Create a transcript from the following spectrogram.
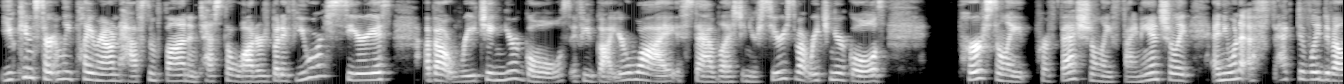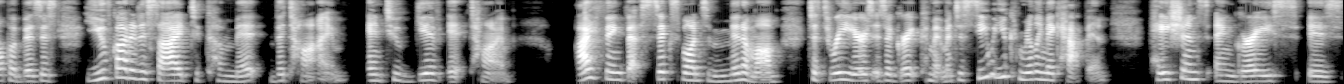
You can certainly play around have some fun and test the waters, but if you are serious about reaching your goals, if you've got your why established and you're serious about reaching your goals, personally, professionally, financially, and you want to effectively develop a business, you've got to decide to commit the time and to give it time. I think that six months minimum to three years is a great commitment to see what you can really make happen. Patience and grace is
